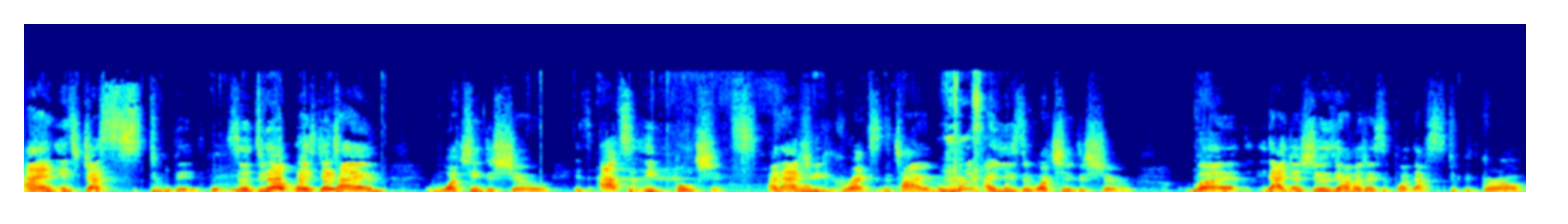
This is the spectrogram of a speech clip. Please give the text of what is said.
and it's just stupid. So do not waste your time watching the show. It's absolutely bullshit, and I actually regret the time I used in watching the show. But that just shows you how much I support that stupid girl.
